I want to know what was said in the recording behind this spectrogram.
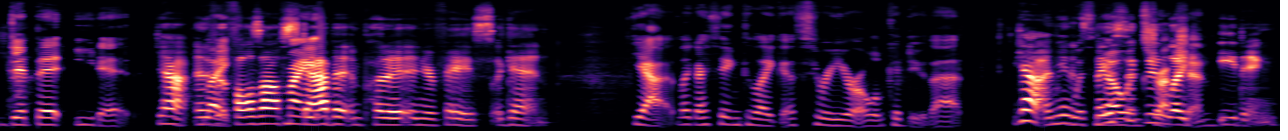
dip it eat it Yeah, and if it falls off, my- stab it and put it in your face again. yeah like i think like a three year old could do that Yeah, I mean it's With no like eating.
